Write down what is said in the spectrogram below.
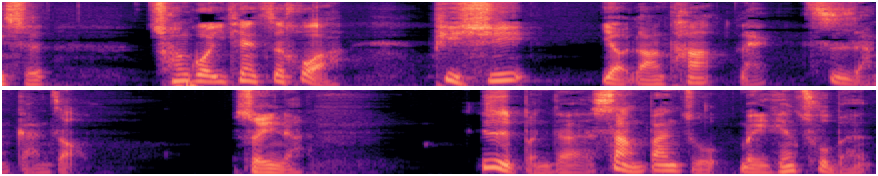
此，穿过一天之后啊，必须要让它来。自然干燥，所以呢，日本的上班族每天出门，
